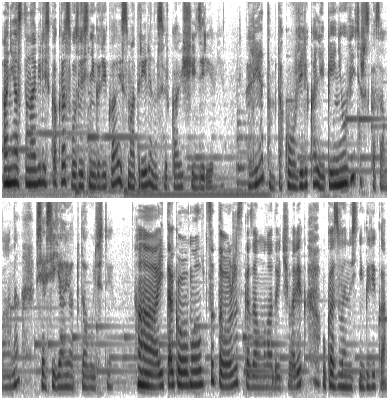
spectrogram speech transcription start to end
Они остановились как раз возле снеговика и смотрели на сверкающие деревья. «Летом такого великолепия не увидишь», – сказала она, вся сияя от удовольствия. «А, и такого молодца тоже», — сказал молодой человек, указывая на снеговика.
